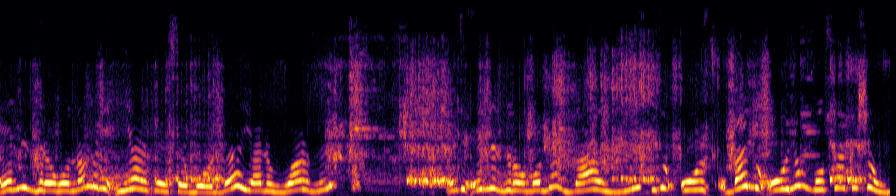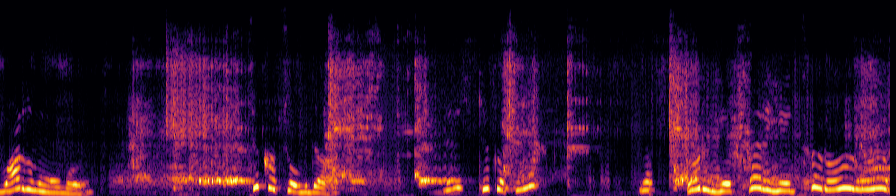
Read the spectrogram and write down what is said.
Ender Dragon'dan beri iyi arkadaşlar bu arada. Yani vardı. Bence Ender Dragon'dan daha iyi. Bir de oy, bence oyunun boss arkadaşlar vardı mı olmalı? Tek atıyor bir daha. Neyse tek atıyor. Ya öl yeter yeter öl.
